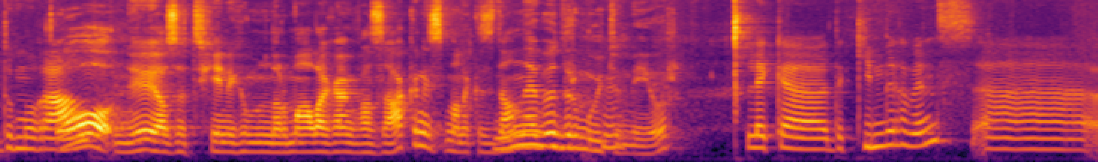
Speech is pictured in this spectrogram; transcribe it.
de moraal. Oh, nee, als het geen normale gang van zaken is, mannetjes, dan hebben we er moeite mee, hoor. Like eh, de kinderwens, eh,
